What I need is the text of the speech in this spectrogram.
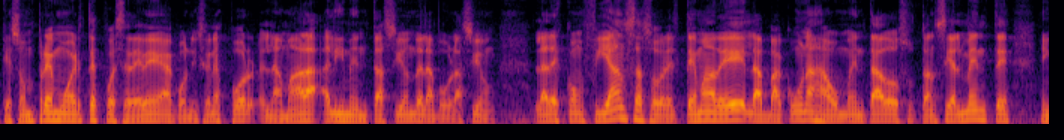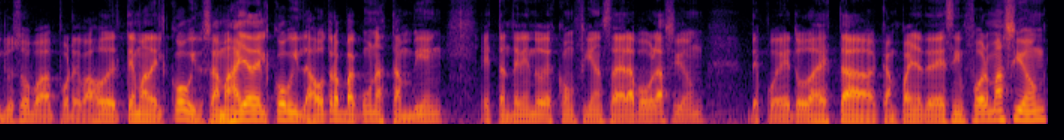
que son premuertes, pues se deben a condiciones por la mala alimentación de la población. La desconfianza sobre el tema de las vacunas ha aumentado sustancialmente, incluso por debajo del tema del COVID. O sea, más allá del COVID, las otras vacunas también están teniendo desconfianza de la población después de todas estas campañas de desinformación,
